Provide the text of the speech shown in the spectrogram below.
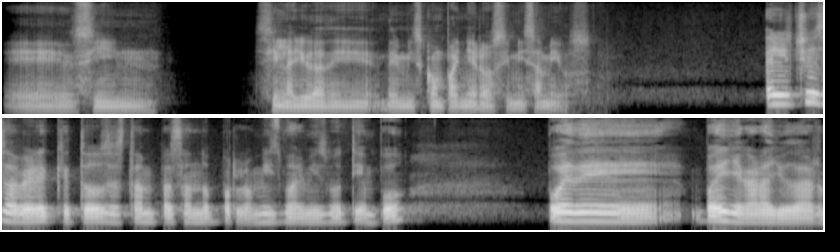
eh, sin, sin la ayuda de, de mis compañeros y mis amigos. El hecho de saber que todos están pasando por lo mismo al mismo tiempo puede, puede llegar a ayudar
